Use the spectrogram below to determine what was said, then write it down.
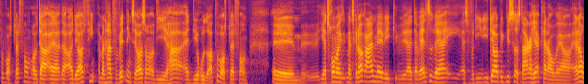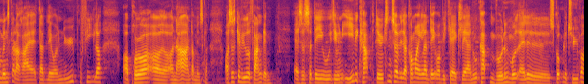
på vores platform, og, der er, der, og det er også fint, at man har en forventning til os om, at vi, har, at vi rydder op på vores platform. Øh, jeg tror, man, man skal nok regne med, at, vi, at der vil altid være, altså fordi i det øjeblik, vi sidder og snakker her, kan der jo være, er der jo mennesker, der, rej, der laver nye profiler, og prøver at, at narre andre mennesker. Og så skal vi ud og fange dem. Altså, så det er, jo, det er jo en evig kamp. Det er jo ikke sådan, at der kommer en eller anden dag, hvor vi kan erklære, nu er kampen vundet mod alle skumle typer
